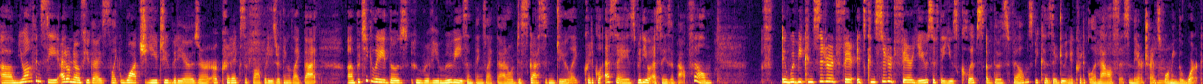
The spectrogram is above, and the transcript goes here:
Um, you often see, I don't know if you guys like watch YouTube videos or, or critics of properties or things like that, um, particularly those who review movies and things like that, or discuss and do like critical essays, video essays about film it would be considered fair it's considered fair use if they use clips of those films because they're doing a critical analysis and they are transforming mm-hmm. the work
